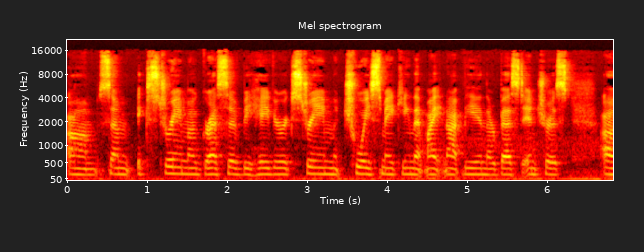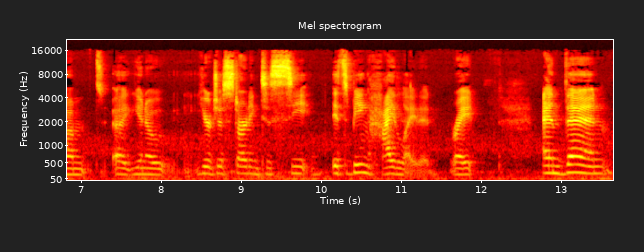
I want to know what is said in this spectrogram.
um, some extreme aggressive behavior, extreme choice making that might not be in their best interest. Um, uh, you know, you're just starting to see it's being highlighted, right? And then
